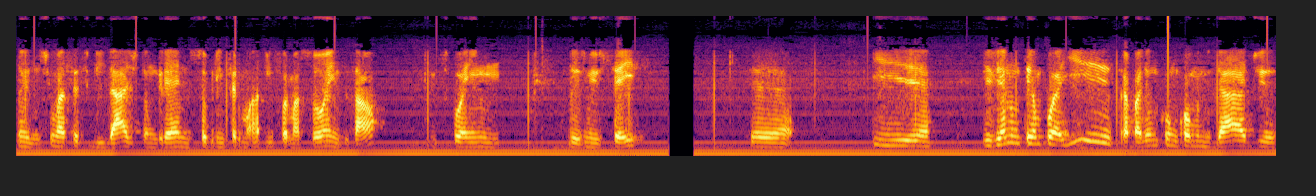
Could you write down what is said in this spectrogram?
não existia uma acessibilidade tão grande sobre informa informações e tal. Isso foi em 2006. É, e vivendo um tempo aí, trabalhando com comunidades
